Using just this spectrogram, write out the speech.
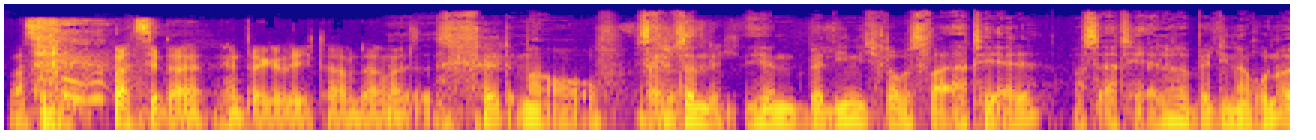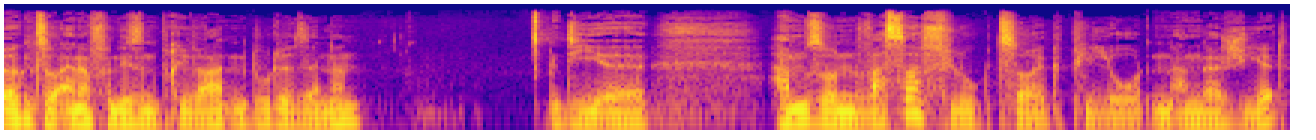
was sie, was sie da hintergelegt haben damals. Es fällt immer auf. Es gibt dann hier in Berlin, ich glaube, es war RTL, was RTL oder Berliner Rund, irgend so einer von diesen privaten Dudelsendern, die äh, haben so einen Wasserflugzeugpiloten engagiert,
